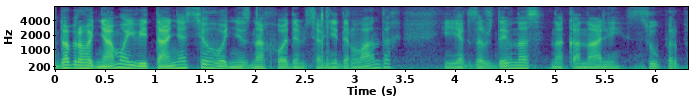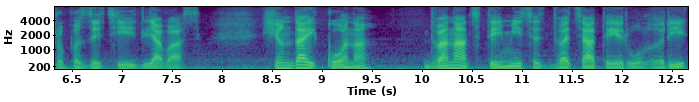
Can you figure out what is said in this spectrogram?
Доброго дня, мої вітання. Сьогодні знаходимося в Нідерландах і, як завжди, в нас на каналі супер пропозиції для вас. Hyundai Kona, 12 місяць, 20 рік,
